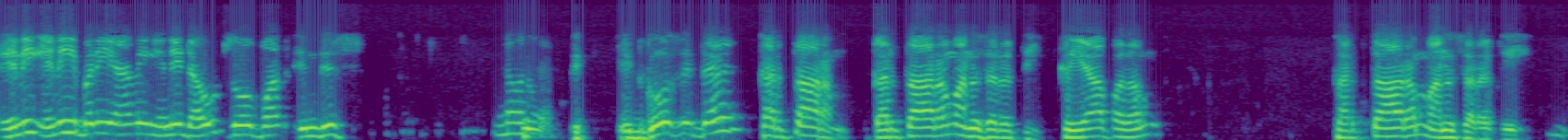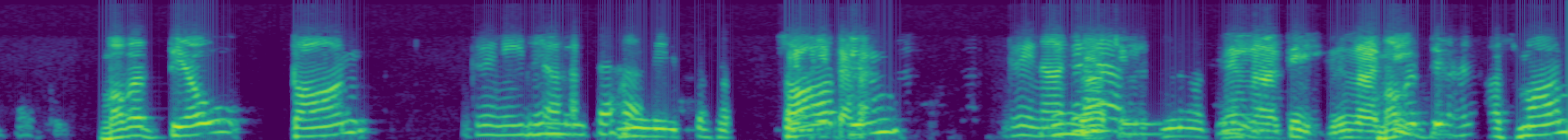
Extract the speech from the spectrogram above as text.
Any anybody having any doubt so far in this no sir it, it goes with the kartaram kartaram anusarati kriyapadam kartaram anusarati भवत्यौ तान् सा किं भवत्यः अस्मान्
